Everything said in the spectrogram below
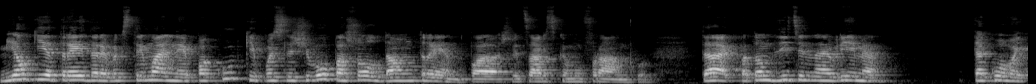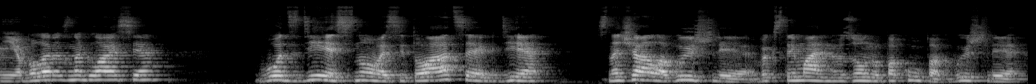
мелкие трейдеры в экстремальные покупки, после чего пошел даунтренд по швейцарскому франку. Так, потом длительное время такого не было разногласия. Вот здесь снова ситуация, где сначала вышли в экстремальную зону покупок, вышли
